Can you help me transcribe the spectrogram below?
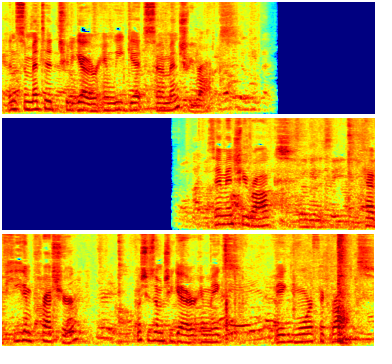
then cemented together, and we get sedimentary rocks. Sedimentary rocks have heat and pressure, pushes them together and makes metamorphic rocks.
